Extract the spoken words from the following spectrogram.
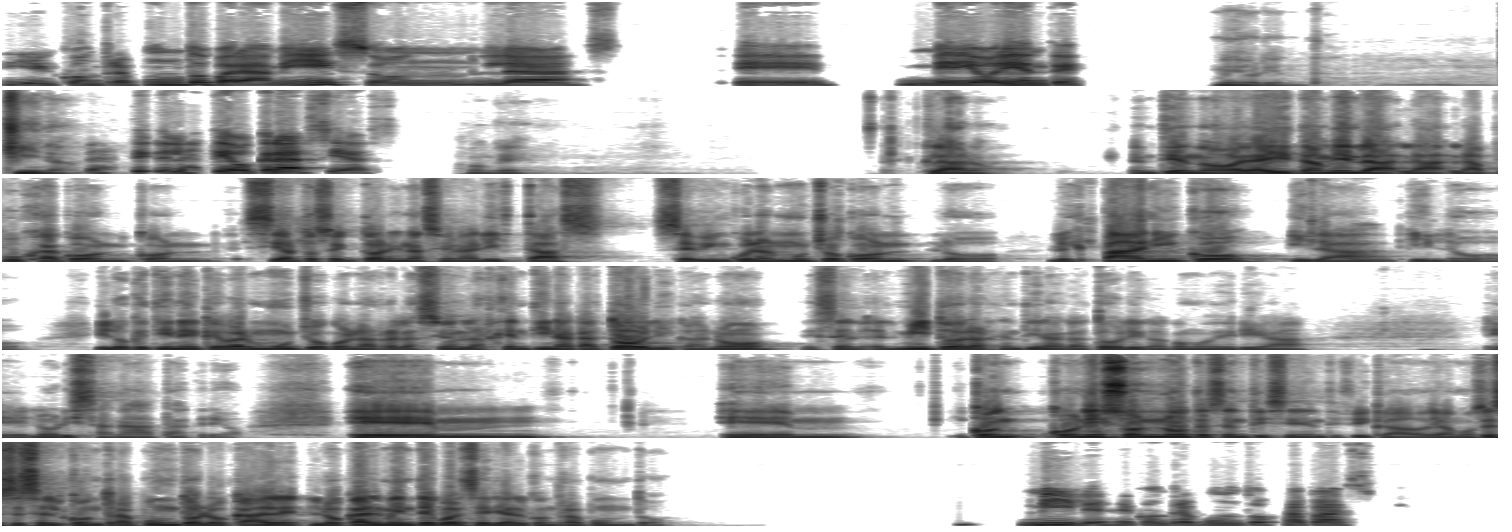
Y el contrapunto para mí son las eh, Medio Oriente. Medio Oriente. China. Las, las teocracias. Ok. Claro, Entiendo, ahí también la, puja con, ciertos sectores nacionalistas se vinculan mucho con lo, hispánico y, la, mm. y, lo, y lo que tiene que ver mucho con la relación, la Argentina católica, ¿no? Es el, mito de la Argentina católica, como diría eh, Lori Sanata, creo. Em, con, con, eso no te sentís identificado, digamos. Ese es el contrapunto local. Localmente, ¿cuál sería el contrapunto? Miles de contrapuntos, capaz.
